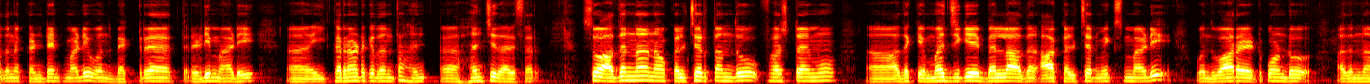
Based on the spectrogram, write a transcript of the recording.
ಅದನ್ನು ಕಂಟೆಂಟ್ ಮಾಡಿ ಒಂದು ಬ್ಯಾಕ್ಟೀರಿಯಾ ರೆಡಿ ಮಾಡಿ ಈ ಕರ್ನಾಟಕದಂತ ಹಂಚ್ ಹಂಚಿದ್ದಾರೆ ಸರ್ ಸೊ ಅದನ್ನು ನಾವು ಕಲ್ಚರ್ ತಂದು ಫಸ್ಟ್ ಟೈಮು ಅದಕ್ಕೆ ಮಜ್ಜಿಗೆ, ಬೆಲ್ಲ ಅದ ಆ ಕಲ್ಚರ್ ಮಿಕ್ಸ್ ಮಾಡಿ ಒಂದು ವಾರ ಇಟ್ಕೊಂಡು ಅದನ್ನು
